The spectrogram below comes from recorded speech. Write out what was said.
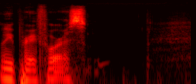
Let me pray for us.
